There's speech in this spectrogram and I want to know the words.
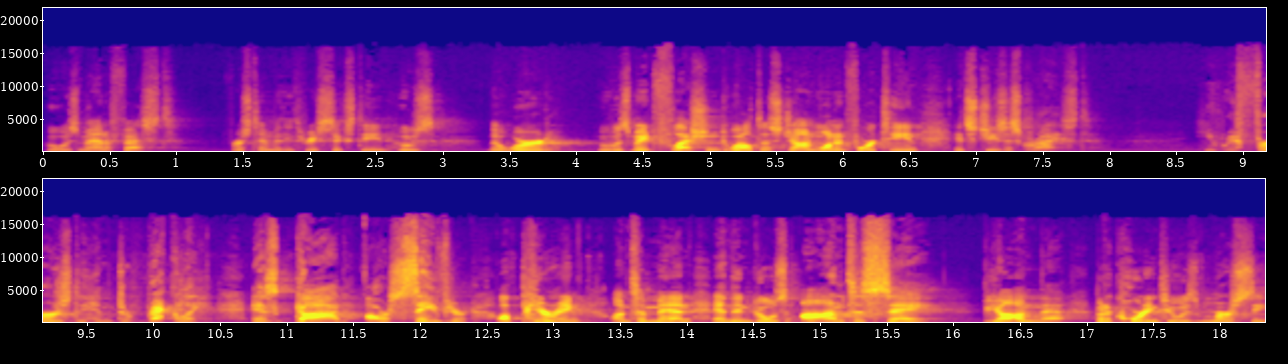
who was manifest 1 timothy 3.16 who's the word who was made flesh and dwelt us john 1 and 14 it's jesus christ. He refers to him directly as god our savior appearing unto men and then goes on to say beyond that but according to his mercy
